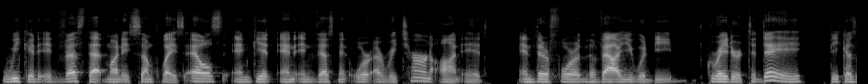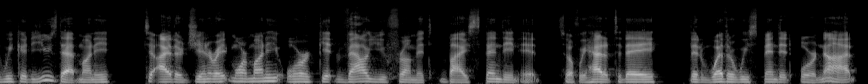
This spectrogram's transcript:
we could invest that money someplace else and get an investment or a return on it and therefore the value would be greater today because we could use that money to either generate more money or get value from it by spending it. So if we had it today, then whether we spend it or not,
